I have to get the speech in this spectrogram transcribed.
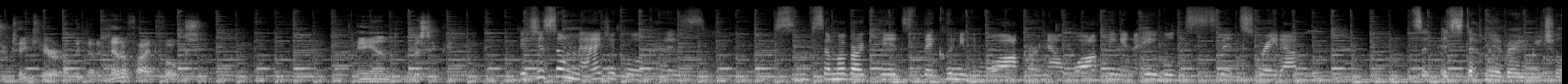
to take care of the unidentified folks and the missing people. It's just so magical because some of our kids, they couldn't even walk, are now walking and able to sit straight up. It's, it's definitely a very mutual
